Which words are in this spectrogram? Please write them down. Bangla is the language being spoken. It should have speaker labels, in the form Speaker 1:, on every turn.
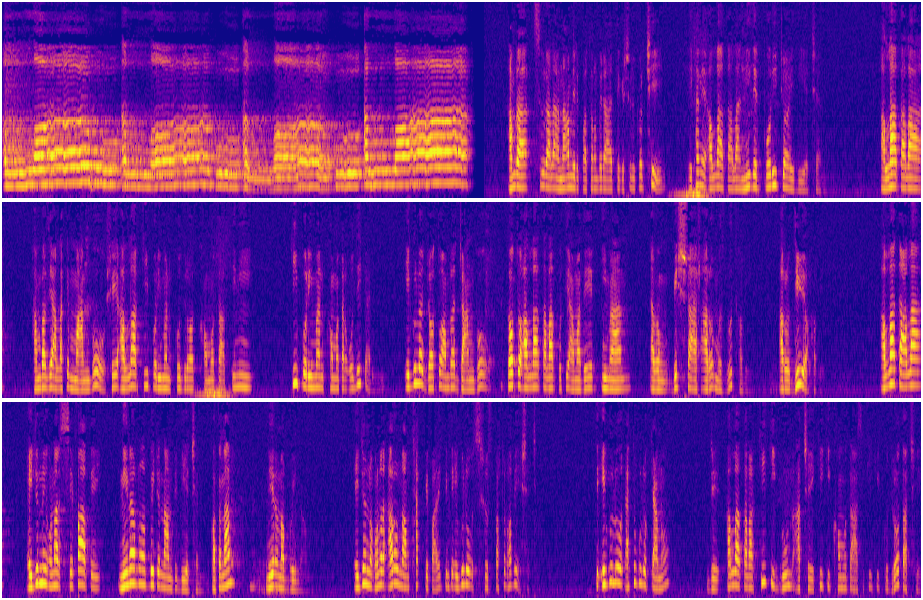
Speaker 1: আল্লাহ আল্লাহ আল্লাহ
Speaker 2: আমরা সুর আলা নামের পঁচানব্বই আয় থেকে শুরু করছি। এখানে আল্লাহ তালা নিজের পরিচয় দিয়েছেন। আল্লাহ তালা আমরা যে আল্লাহকে মানব, সেই আল্লাহর কি পরিমাণ কুদরত, ক্ষমতা, তিনি কি পরিমাণ ক্ষমতার অধিকারী, এগুলো যত আমরা জানব তত আল্লাহ তালার প্রতি আমাদের ইমান এবং বিশ্বাস আরও মজবুত হবে, আরও দৃঢ় হবে। আল্লাহ তালা এই জন্যই ওনার সেফাতে নিরানব্বইটা নামটি দিয়েছেন। কত নাম? নিরানব্বই নাম। এই জন্য ওনার আরও নাম থাকতে পারে, কিন্তু এগুলো সুস্পষ্ট ভাবে এসেছে এগুলো এতগুলো কেন? যে আল্লাহ তালা কি কি গুণ আছে, কি কি ক্ষমতা আছে, কি কি কুদরত আছে,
